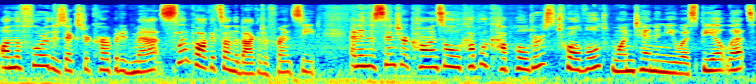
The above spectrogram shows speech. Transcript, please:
On the floor, there's extra carpeted mats, slim pockets on the back of the front seat. And in the center console, a couple of cup holders, 12 volt, 110 and USB outlets.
